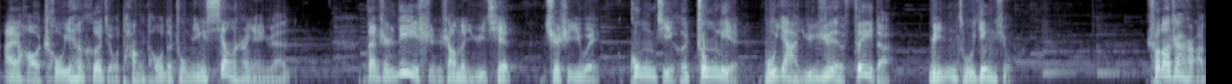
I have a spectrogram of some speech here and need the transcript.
爱好抽烟喝酒烫头的著名相声演员。但是历史上的于谦却是一位功绩和忠烈不亚于岳飞的民族英雄。说到这儿啊，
